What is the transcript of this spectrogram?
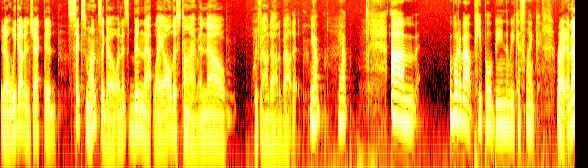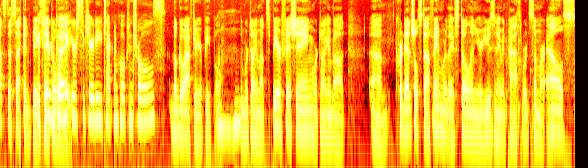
you know, we got injected six months ago and it's been that way all this time. And now we found out about it. Yep. Yep. Um, what about people being the weakest link? Right. And that's the second big if takeaway. you're good at your security technical controls, they'll go after your people. Then We're talking about spear phishing. We're talking about um, credential stuffing, where they've stolen your username and password somewhere else.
